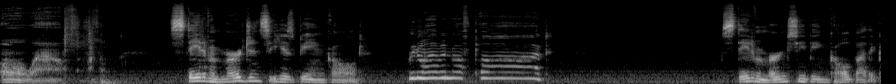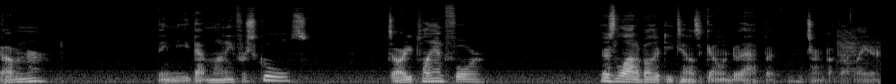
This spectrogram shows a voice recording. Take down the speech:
Oh, wow. State of emergency is being called. We don't have enough pot. State of emergency being called by the governor they need that money for schools. It's already planned for. There's a lot of other details that go into that, but we'll talk about that later.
